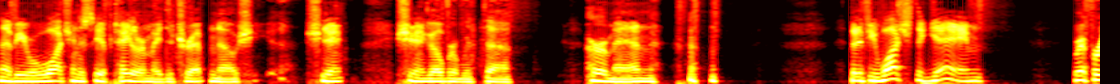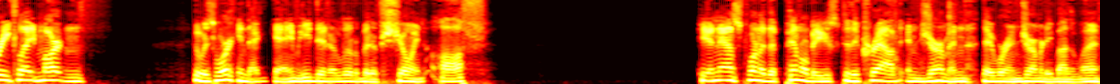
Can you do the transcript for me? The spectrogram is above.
if you were watching to see if Taylor made the trip, no, she uh, she didn't. She didn't go over with uh, her man. but if you watch the game, referee Clay Martin, who was working that game, he did a little bit of showing off he announced one of the penalties to the crowd in German. They were in Germany, by the way.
